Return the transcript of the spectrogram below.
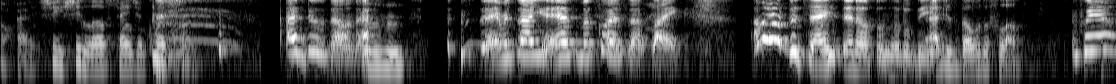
Okay. She she loves changing questions. I do, don't I? Mm-hmm. Every time you ask me a question, I was like, I'm gonna have to change that up a little bit. I just go with the flow. Well,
